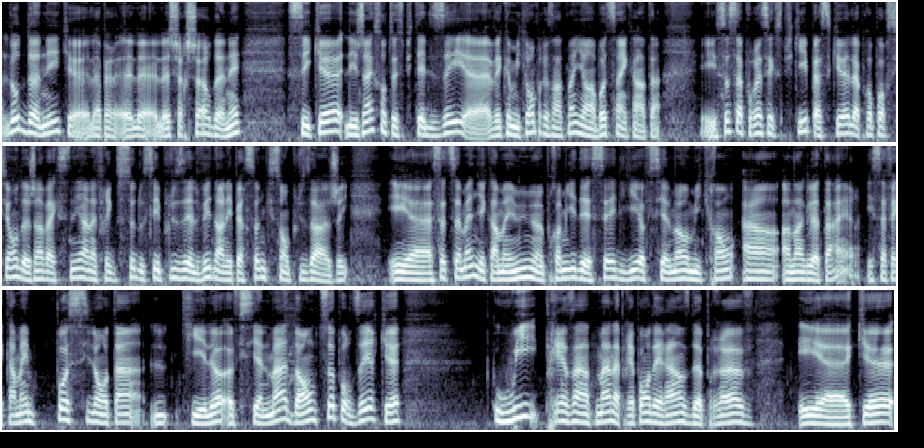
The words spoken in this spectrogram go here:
L'autre donnée que le, chercheur donnait, c'est que les gens qui sont hospitalisés euh, avec Omicron présentement, ils ont en bas de 50 ans. Et ça, ça pourrait s'expliquer parce que la proportion de gens vaccinés en Afrique du Sud aussi est plus élevée dans les personnes qui sont plus âgées. Et euh, cette semaine, il y a quand même eu un premier décès lié officiellement au Omicron en, Angleterre. Et ça fait quand même pas si longtemps qu'il est là officiellement. Donc, tout ça pour dire que oui, présentement, la prépondérance de preuves est euh, que,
